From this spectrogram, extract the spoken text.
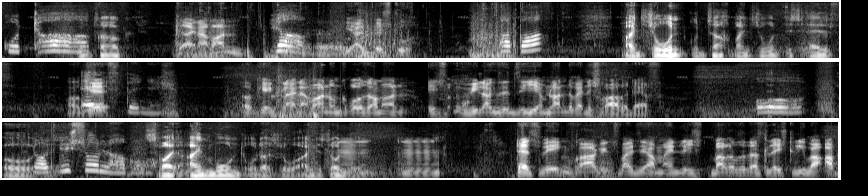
Guten Tag. Guten Tag. kleiner Mann. Ja, Wie alt bist du? Papa, Mein Sohn, guten Tag, mein Sohn ist elf. Okay, elf bin ich. okay, kleiner Mann und großer Mann. Ich, wie lange sind Sie hier im Lande, wenn ich fragen darf? Oh, Oh, noch nicht so lange. zwei, ein Mond oder so, eine Sonne. Mhm. Deswegen frage ich, weil Sie haben ein Licht. Machen Sie das Licht lieber ab,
